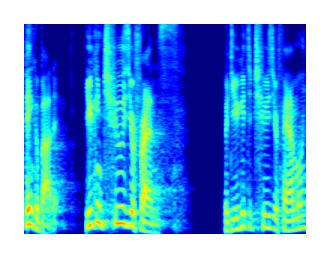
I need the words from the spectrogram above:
Think about it. You can choose your friends, but do you get to choose your family?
